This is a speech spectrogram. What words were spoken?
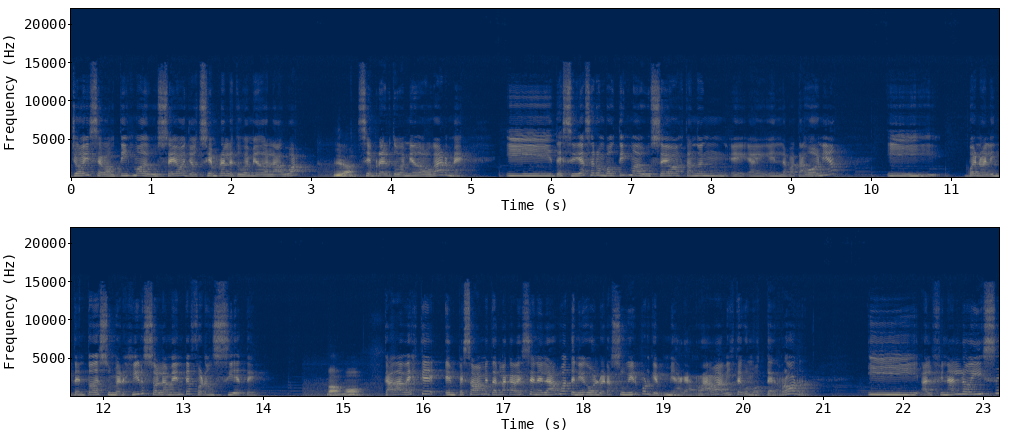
yo hice bautismo de buceo, yo siempre le tuve miedo al agua. Siempre le tuve miedo a ahogarme. Y decidí hacer un bautismo de buceo estando en, eh, en la Patagonia. Y bueno, el intento de sumergir solamente fueron siete. Vamos. Cada vez que empezaba a meter la cabeza en el agua tenía que volver a subir porque me agarraba, viste, como terror. Y al final lo hice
